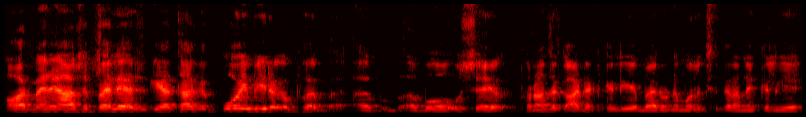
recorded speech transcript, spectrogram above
اور میں نے آپ سے پہلے عرض کیا تھا کہ کوئی بھی وہ اس سے فرانزک آڈٹ کے لیے، بیرون ملک سے کرانے کے لیے،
